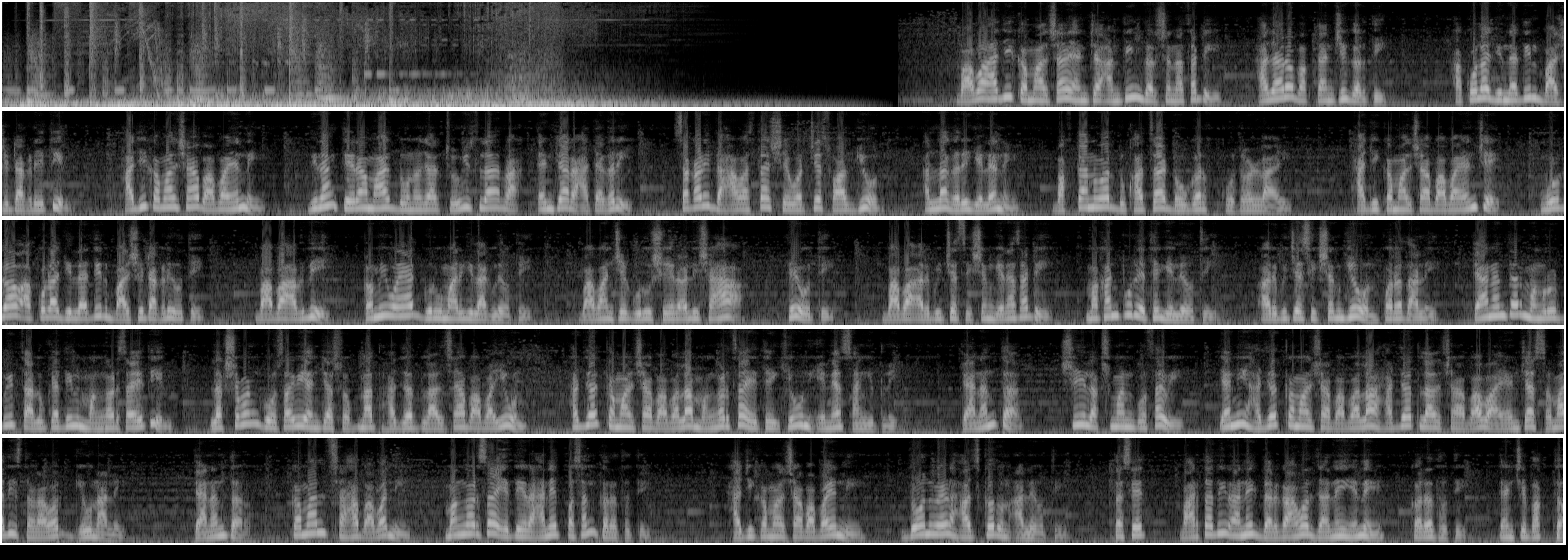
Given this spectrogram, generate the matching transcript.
बाबा हाजी कमालशाह यांच्या अंतिम दर्शनासाठी हजारो भक्तांची गर्दी. अकोला जिल्ह्यातील बाशी टाकडे येथील हाजी कमालशाह बाबा यांनी दिनांक तेरा मार्च दोन हजार चोवीसला रा त्यांच्या राहत्या घरी सकाळी दहा वाजता शेवटचे श्वास घेऊन अल्ला घरी गेल्याने भक्तांवर दुखाचा डोगर कोसळला आहे. हाजी कमालशाह बाबा यांचे मूळगाव अकोला जिल्ह्यातील बार्शी टाकडी होते. बाबा अगदी कमी वयात गुरुमार्गी लागले होते. बाबांचे गुरु शेर अली शहा हे होते. बाबा अरबीचे शिक्षण घेण्यासाठी मखनपूर येथे गेले होते. अरबीचे शिक्षण घेऊन परत आले. त्यानंतर मंगरुळपीर तालुक्यातील मंगळसा येथील लक्ष्मण गोसावी यांच्या स्वप्नात हजरत लालशाह बाबा येऊन हजरत कमालशाह बाबाला मंगळसा येथे घेऊन येण्यास सांगितले. त्यानंतर श्री लक्ष्मण गोसावी यांनी हजरत कमालशाह बाबाला हजरत लालशाह बाबा यांच्या समाधी स्थळावर घेऊन आले. त्यानंतर कमाल शहा बाबांनी मंगळसा येथे राहणे पसंत करत होते. हाजी कमाल शाह बाबा यांनी दोन वेळ हज करून आले होते. तसेच भारतातील अनेक दर्गावर जाणे येणे करत होते. त्यांचे भक्त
